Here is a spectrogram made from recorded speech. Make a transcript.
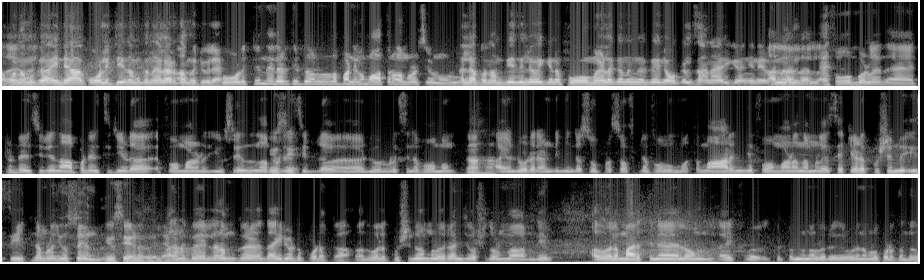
അപ്പൊ നമുക്ക് അതിന്റെ ആ ക്വാളിറ്റി നമുക്ക് നിലനിർത്താൻ പറ്റൂല ക്വാളിറ്റി നിലനിർത്തിയിട്ടുള്ള പണികൾ മാത്രമേ നമ്മൾ ചെയ്യണുള്ളൂ അല്ല അപ്പൊ നമുക്ക് ഇതിൽ വെക്കുന്ന ഫോമുകളൊക്കെ നിങ്ങൾക്ക് ലോക്കൽ സാധനമായിരിക്കും ആയിരിക്കും എങ്ങനെയാണ് അല്ല അല്ല. ഫോമുകൾ ഏറ്റവും ഡെൻസിറ്റി നാൽപ്പത് ഡെൻസിറ്റിയുടെ ഫോമാണ് യൂസ് ചെയ്യുന്നത്. നാൽപ്പത്. ഡെൻസിറ്റിയുടെ ഡ്യൂർബ്ലിക്സിന്റെ ഫോമും അതിന്റെ അതിന്റെ കൂടെ രണ്ട് ഇഞ്ചിന്റെ സൂപ്പർ സോഫ്റ്റിന്റെ ഫോമും മൊത്തം ആറ് ഇഞ്ച് ഫോമാണ് നമ്മൾ സെറ്റിയുടെ കുഷൻ ഈ സീറ്റ് നമ്മൾ യൂസ് ചെയ്യുന്നത്. യൂസ് ചെയ്യണത് അതിന് പേരിൽ നമുക്ക് ധൈര്യമായിട്ട് കൊടുക്കാം. അതുപോലെ കുഷന് നമ്മൾ ഒരു അഞ്ച് വർഷത്തോളം വാറണ്ടിയും അതുപോലെ മരത്തിന് ലോങ് ലൈഫ് കിട്ടും എന്നുള്ളൊരു ഇതിലൂടെ നമ്മൾ കൊടുക്കുന്നത്.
